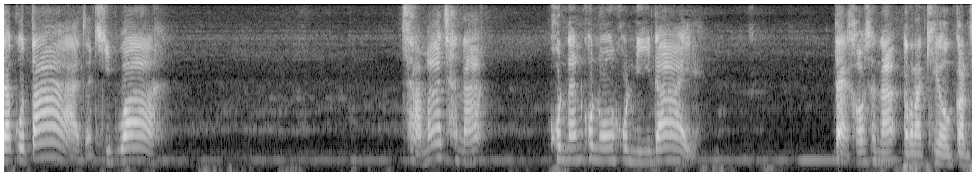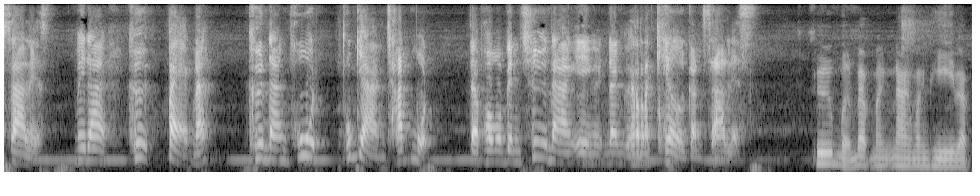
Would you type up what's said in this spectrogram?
ดาโกต้าอาจจะคิดว่า สามารถชนะ คนนั้นคนโน้นคนนี้ได้ แต่เขาชนะ Raquel Gonzalez ไม่ได้ คือแปลกนะ คือนางพูดทุกอย่างชัดหมด แต่พอมาเป็นชื่อนางเองนาง Raquel Gonzalezคือเหมือนแบบนางบางทีแบบ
